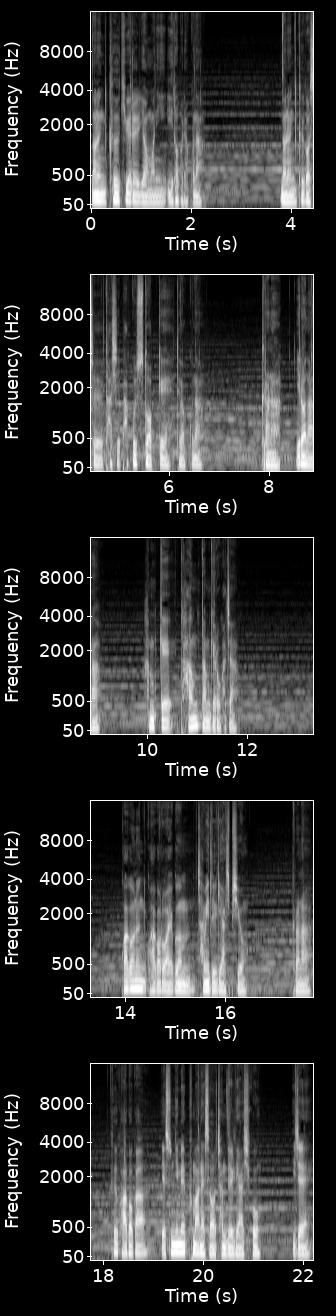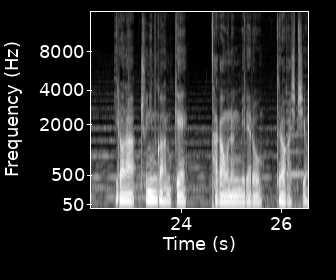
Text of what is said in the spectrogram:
너는 그 기회를 영원히 잃어버렸구나. 너는 그것을 다시 바꿀 수도 없게 되었구나. 그러나 일어나라. 함께 다음 단계로 가자. 과거는 과거로 하여금 잠이 들게 하십시오. 그러나 그 과거가 예수님의 품 안에서 잠들게 하시고 이제 일어나 주님과 함께 다가오는 미래로 들어가십시오.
